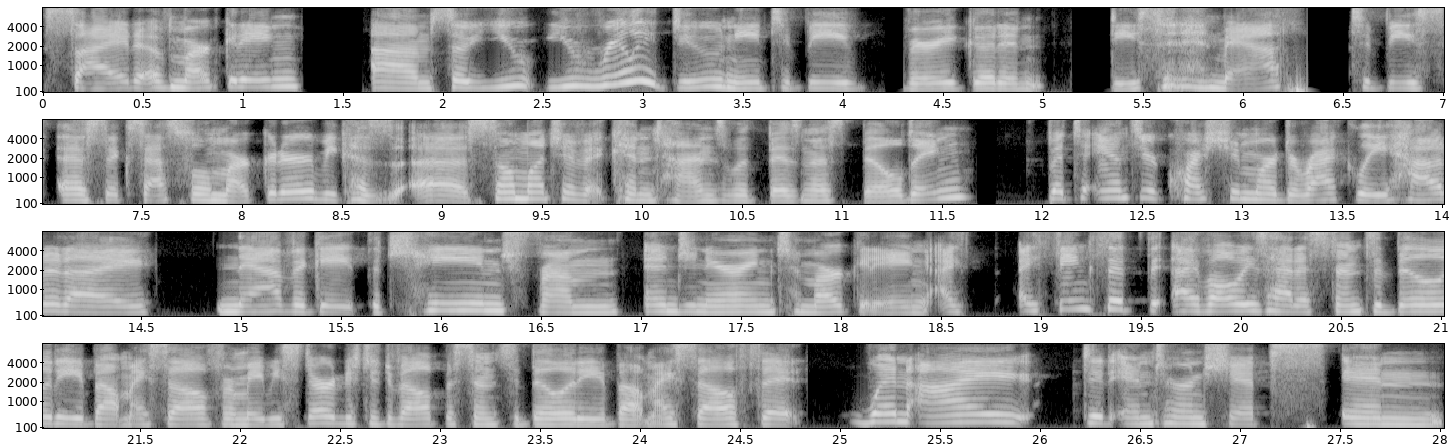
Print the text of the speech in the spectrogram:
side of marketing. Um, so you you really do need to be very good and decent in math to be a successful marketer because uh, so much of it contends with business building. But to answer your question more directly, how did I navigate the change from engineering to marketing? I I think that I've always had a sensibility about myself, or maybe started to develop a sensibility about myself that when I did internships in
